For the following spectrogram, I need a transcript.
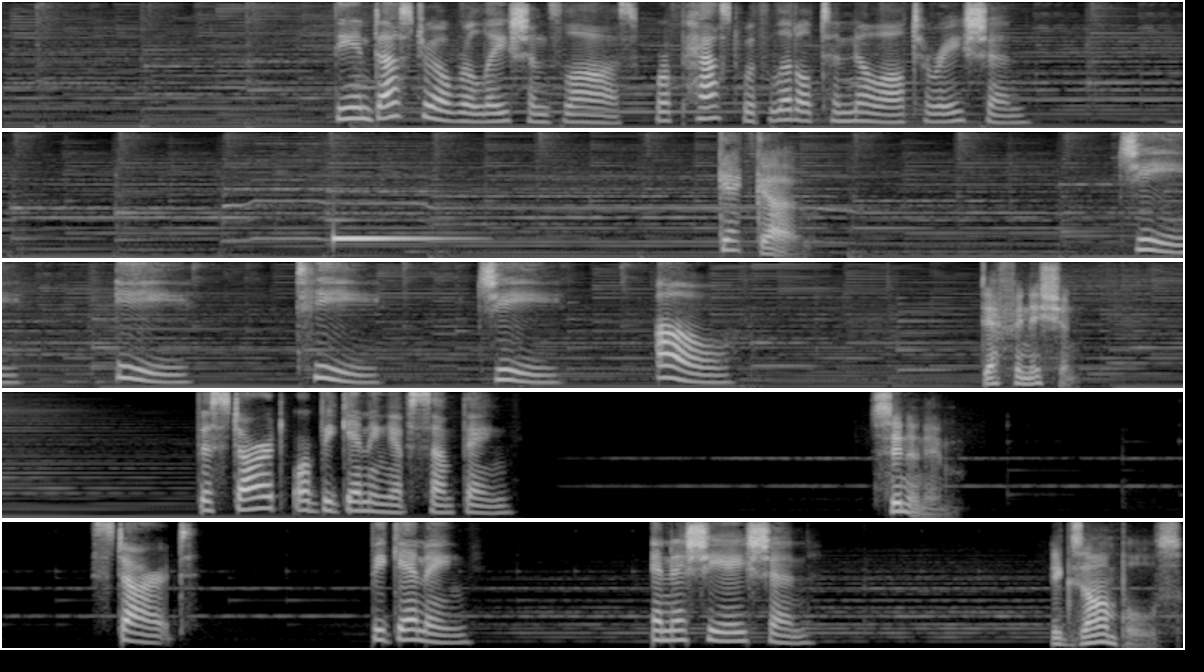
The industrial relations laws were passed with little to no alteration. Get go G E T G O Definition The start or beginning of something. Synonym Start Beginning Initiation Examples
